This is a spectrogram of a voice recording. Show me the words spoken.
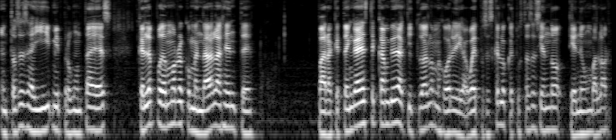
Entonces ahí mi pregunta es, ¿qué le podemos recomendar a la gente para que tenga este cambio de actitud a lo mejor y diga, güey, pues es que lo que tú estás haciendo tiene un valor?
